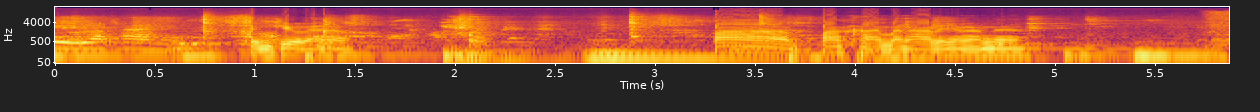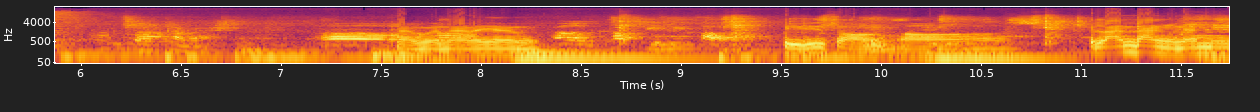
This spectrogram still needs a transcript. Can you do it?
คิวราคาหนึ่งเป็นคิวอะไรครับป้าป้าขายมานานแล้วยังนั้นเนี่ยก็ทำอะไรเอ่อขายมานานแล้วยังเออเข้าปีที่สองปีที่สองอ๋อเป็นร้านดังอยู่นะมี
